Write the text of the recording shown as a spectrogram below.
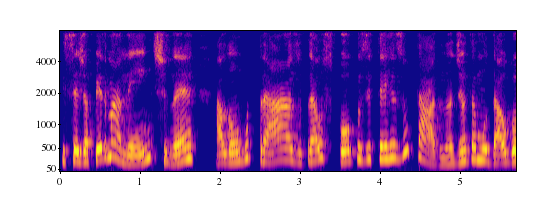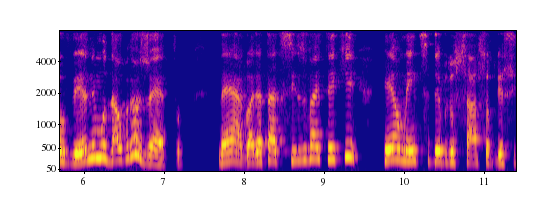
que seja permanente, né, a longo prazo, para aos poucos e ter resultado. Não adianta mudar o governo e mudar o projeto. Né? Agora a Tarcísio vai ter que realmente se debruçar sobre esse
